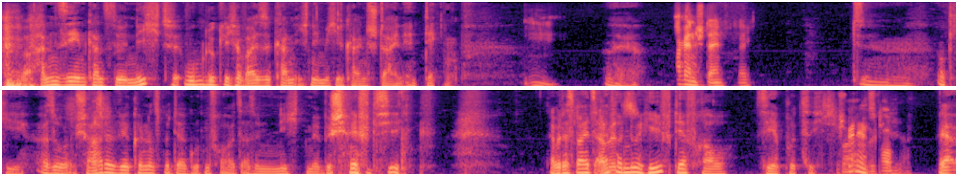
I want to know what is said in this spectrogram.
Aber ansehen kannst du ihn nicht. Unglücklicherweise kann ich nämlich hier keinen Stein entdecken. Hm. Naja. Arrenstein vielleicht. Okay, also schade, wir können uns mit der guten Frau jetzt also nicht mehr beschäftigen. Aber das war jetzt einfach nur Hilf der Frau. Sehr putzig. Schöne Frau. Ja,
